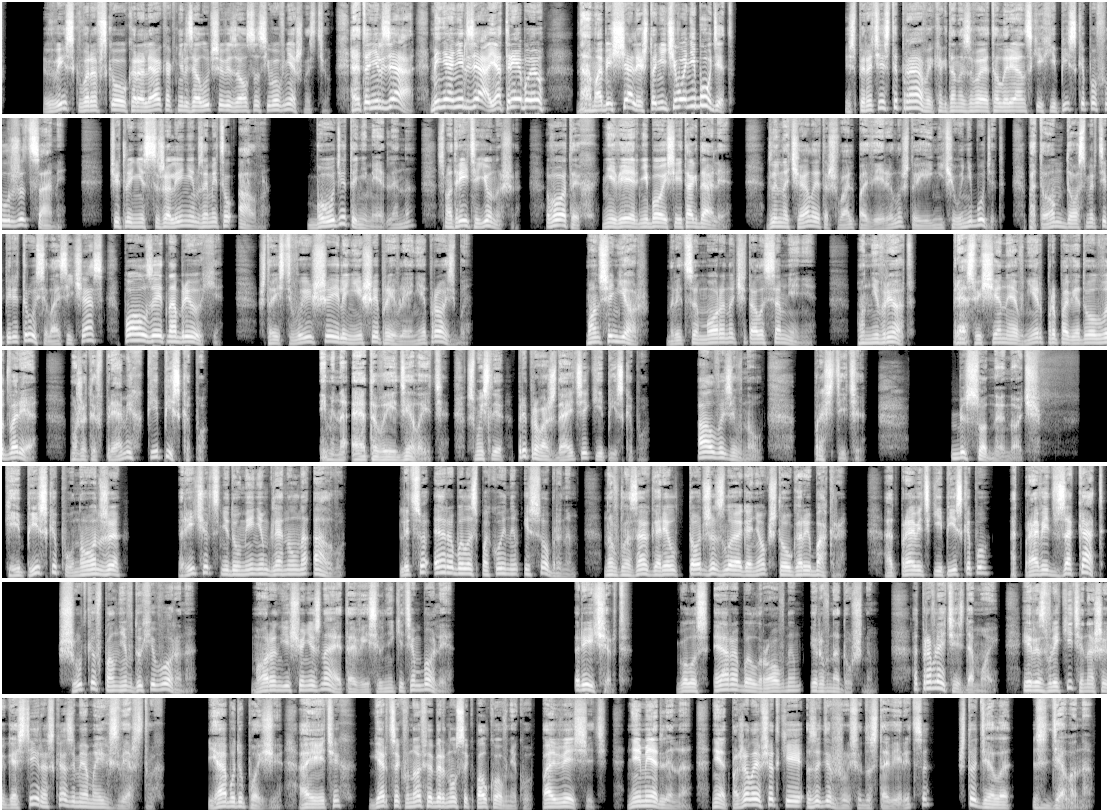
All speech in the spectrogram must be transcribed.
Виск воровского короля как нельзя лучше вязался с его внешностью. «Это нельзя! Меня нельзя! Я требую... Нам обещали, что ничего не будет!» Эспиратисты правы, когда называют аларианских епископов лжецами. Чуть ли не с сожалением заметил Алва. «Будет и немедленно. Смотрите, юноша. Вот их. Не верь, не бойся и так далее. Для начала эта шваль поверила, что ей ничего не будет. Потом до смерти перетрусила, а сейчас ползает на брюхе, что есть высшее или низшее проявление просьбы. «Монсеньор», — на лице Морона читалось сомнение, — «он не врет. Преосвященный Авнир проповедовал во дворе. Может, и впрямь их к епископу?» «Именно это вы и делаете. В смысле, припровождаете к епископу». Алва зевнул. «Простите, Бессонная ночь. К епископу? Но он же... Ричард с недоумением глянул на Алву. Лицо Эра было спокойным и собранным, но в глазах горел тот же злой огонек, что у горы Бакра. Отправить к епископу? Отправить в закат! Шутка вполне в духе ворона. Моран еще не знает, а висельники тем более. «Ричард!» Голос Эра был ровным и равнодушным. Отправляйтесь домой и развлеките наших гостей рассказами о моих зверствах. Я буду позже, а этих...» Герцог вновь обернулся к полковнику. «Повесить! Немедленно! Нет, пожалуй, я все-таки задержусь удостовериться, что дело сделано».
